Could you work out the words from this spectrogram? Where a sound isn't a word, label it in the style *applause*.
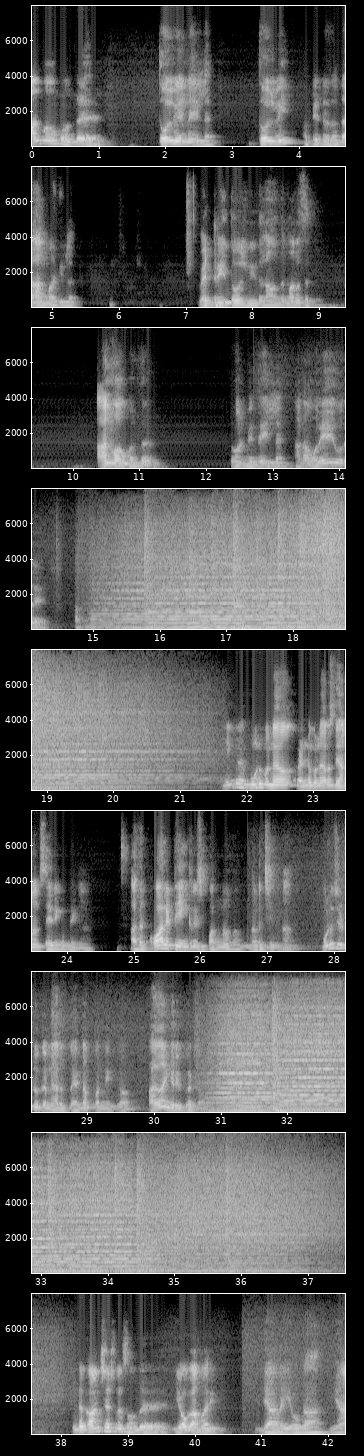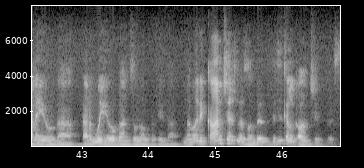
ஆன்மாவுக்கு வந்து தோல்வின்னு இல்லை. தோல்வி அப்படின்றது வந்து ஆன்மாவுக்கு இல்லை. வெற்றி தோல்வி இதெல்லாம் வந்து மனசுக்கு. ஆன்மாவுக்கு வந்து தோல்வின்னு இல்லை. ஆனா ஒரே ஒரு தப்பு மட்டும் நீங்க மூணு மணி நேரம் ரெண்டு மணி நேரம் தியானம் செய்றீங்க அதை குவாலிட்டி இன்க்ரீஸ் பண்ணணும்னு நினைச்சீங்கன்னா முடிச்சுட்டு இருக்க நேரத்துல என்ன பண்ணீங்களோ அதுதான் இங்கே ரிஃப்ளெக்ட் ஆகும் இந்த கான்சியஸ்னஸ் வந்து யோகா மாதிரி. தியான யோகா ஞான யோகா கர்ம யோகான்னு சொல்லுவாங்க பார்த்தீங்களா? இந்த மாதிரி கான்சியஸ்னஸ் வந்து physical consciousness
